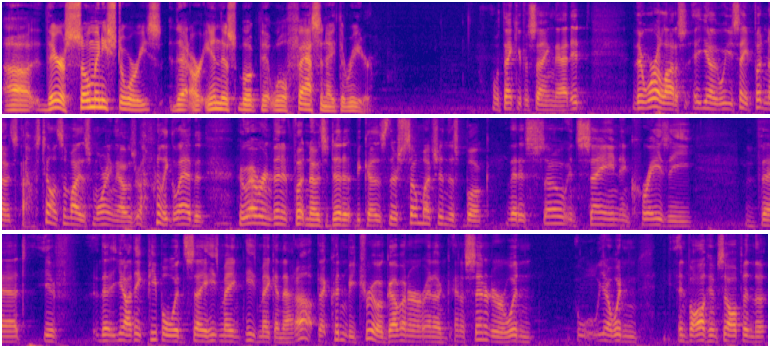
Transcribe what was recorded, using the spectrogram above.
uh, there are so many stories that are in this book that will fascinate the reader. Well, thank you for saying that. It there were a lot of you know when you say footnotes. I was telling somebody this morning that I was really glad that whoever invented footnotes did it because there's so much in this book that is so insane and crazy that if that you know I think people would say he's making he's making that up. That couldn't be true. A governor and a and a senator wouldn't you know wouldn't involve himself in the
